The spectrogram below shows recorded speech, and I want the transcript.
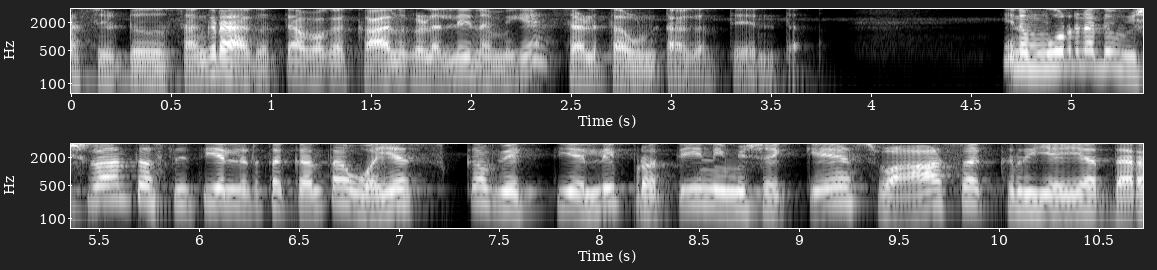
ಆಸಿಡ್ ಸಂಗ್ರಹ ಆಗುತ್ತೆ. ಆವಾಗ ಕಾಲುಗಳಲ್ಲಿ ನಮಗೆ ಸೆಳೆತ ಉಂಟಾಗುತ್ತೆ ಅಂತ. ಇನ್ನು ಮೂರನೇದು, ವಿಶ್ರಾಂತ ಸ್ಥಿತಿಯಲ್ಲಿರ್ತಕ್ಕಂಥ ವಯಸ್ಕ ವ್ಯಕ್ತಿಯಲ್ಲಿ ಪ್ರತಿ ನಿಮಿಷಕ್ಕೆ ಶ್ವಾಸಕ್ರಿಯೆಯ ದರ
